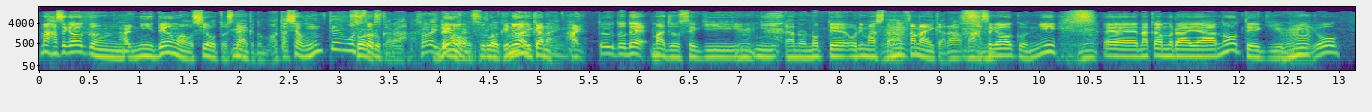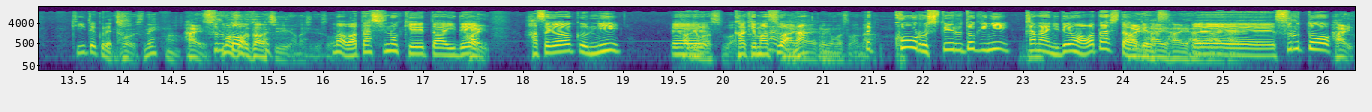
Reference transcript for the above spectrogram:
まあ、長谷川君に電話をしようとしたんやけども、私は運転をしとるから電話をするわけにはいかない。うん。はい。ということで、まあ、助手席に、あの乗っておりました家内から、まあ、長谷川君に、えー中村屋の定休日を聞いてくれと。そうですね。ん。はい。すると、正しい話ですわ。まあ、私の携帯で、はい。長谷川君に、えーかけますわかけますわな。はいはいかけますわなでコールしている時に家内に電話を渡したわけです。すると、はい。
